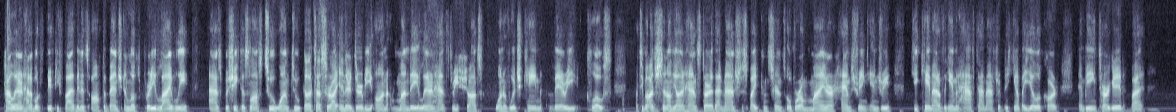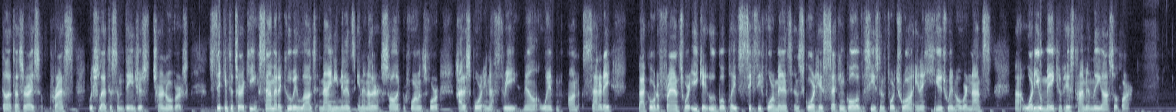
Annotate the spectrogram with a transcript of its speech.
Kyle Larin had about 55 minutes off the bench and looked pretty lively as Besiktas lost 2 1 to Galatasaray in their derby on Monday. Larin had three shots, one of which came very close. Atiba Hutchinson, on the other hand, started that match despite concerns over a minor hamstring injury. He came out of the game at halftime after picking up a yellow card and being targeted by Galatasaray's press, which led to some dangerous turnovers. Sticking to Turkey, Sam Adekugbe logged 90 minutes in another solid performance for Hatayspor in a 3 0 win on Saturday back over to France, where Ike Ugbo played 64 minutes and scored his second goal of the season for Troyes in a huge win over Nantes. Uh, what do you make of his time in Liga so far?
